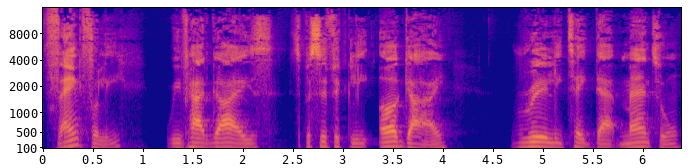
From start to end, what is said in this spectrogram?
Thankfully, we've had guys, specifically a guy, really take that mantle,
